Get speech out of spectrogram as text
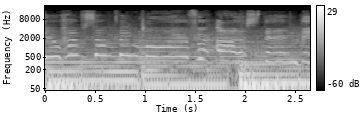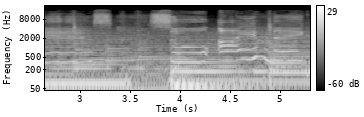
to have something more for us than this. So I make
